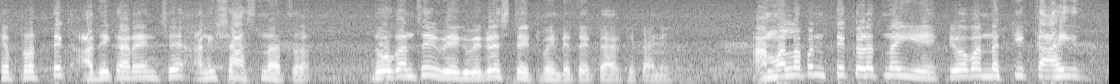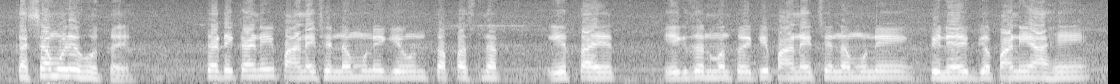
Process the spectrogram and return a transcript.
हे प्रत्येक अधिकाऱ्यांचे आणि शासनाचं. दोघांचे वेगवेगळे स्टेटमेंट येते त्या ठिकाणी. आम्हाला पण ते कळत नाहीये की बाबा नक्की काही कशामुळे होतंय. त्या ठिकाणी पाण्याचे नमुने घेऊन तपासण्यात येत आहेत. एक जण म्हणतोय की पाण्याचे नमुने पिण्यायोग्य पाणी आहे.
